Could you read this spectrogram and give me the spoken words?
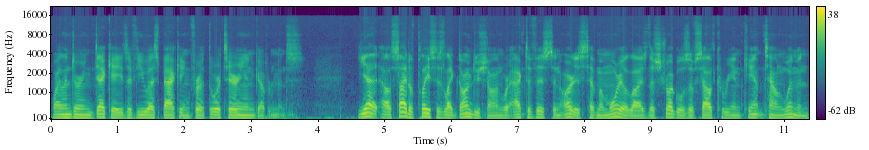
while enduring decades of U.S. backing for authoritarian governments. Yet, outside of places like Dongducheon, where activists and artists have memorialized the struggles of South Korean camp town women,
